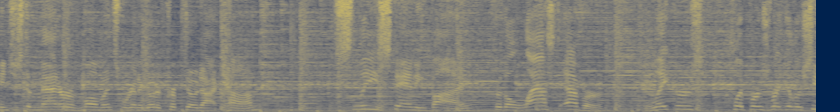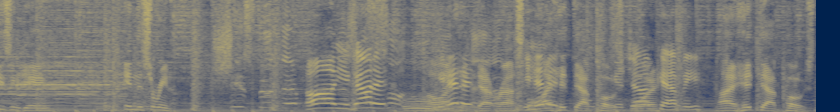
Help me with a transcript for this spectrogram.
In just a matter of moments, we're going to go to crypto.com. Sli standing by for the last ever Lakers Clippers regular season game in this arena. Oh, you got it. Oh, you I hit hit it. that rascal. You hit I hit that post, Good job, boy. Cappy. I hit that post.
